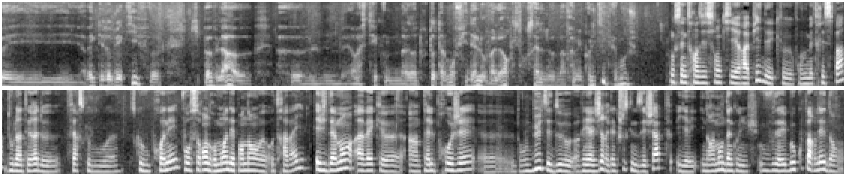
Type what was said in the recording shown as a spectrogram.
avec des objectifs qui peuvent là euh, euh, rester malgré tout totalement fidèle aux valeurs qui sont celles de ma famille politique, la gauche. Donc c'est une transition qui est rapide et qu'on ne maîtrise pas, d'où l'intérêt de faire ce que, vous, euh, prenez pour se rendre moins dépendant euh, au travail. Évidemment, avec euh, un tel projet dont le but est de réagir à quelque chose qui nous échappe, il y a énormément d'inconnus. Vous avez beaucoup parlé dans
